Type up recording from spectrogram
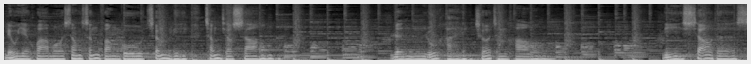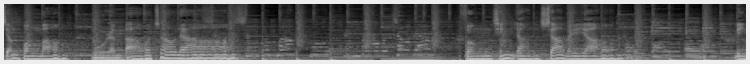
柳叶花陌上盛放。古城里长桥上，人如海，车成行。你笑得像光芒，蓦然把我照亮。风轻扬，夏未央，林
